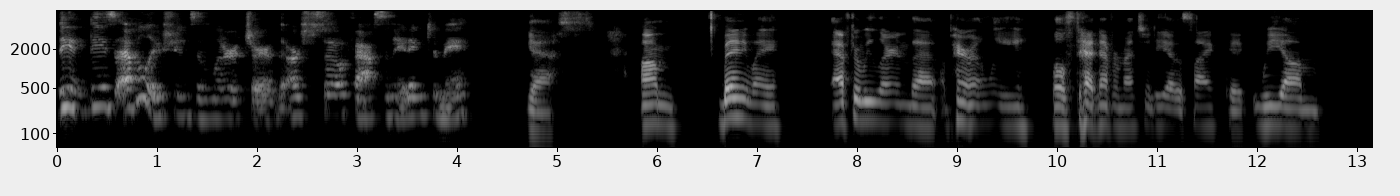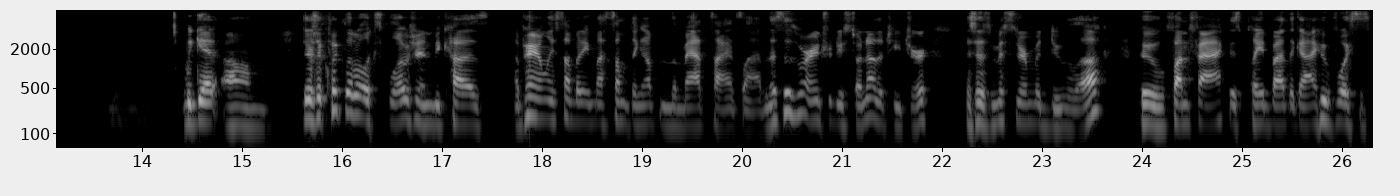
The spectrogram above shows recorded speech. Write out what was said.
The, these evolutions in literature are so fascinating to me. Yes. Um. But anyway, after we learned that apparently Will's dad never mentioned he had a sidekick, we um we get um there's a quick little explosion because apparently somebody messed something up in the mad science lab. And this is where we're introduced to another teacher. This is Mr. Medulla, who, fun fact, is played by the guy who voices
